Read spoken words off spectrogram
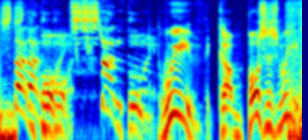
Standpoint. Standpoint. With Kaboses With.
